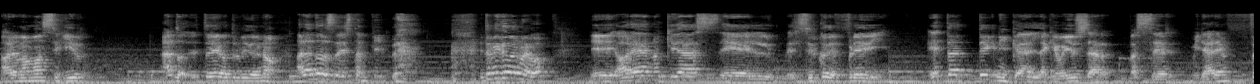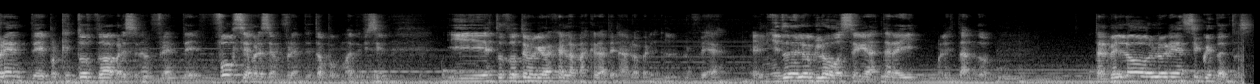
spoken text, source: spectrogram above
ahora vamos a seguir. Ah, este es otro video, no. Hablando de Stampede. este video de nuevo. Eh, ahora nos queda el, el circo de Freddy. Esta técnica, la que voy a usar, va a ser mirar enfrente, porque estos dos aparecen enfrente. Foxy aparece enfrente, está un poco más difícil. Y estos dos tengo que bajar la máscara apenas lo, vea. El niñito de los globos se queda a estar ahí molestando. Tal vez lo logré en 5 intentos.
